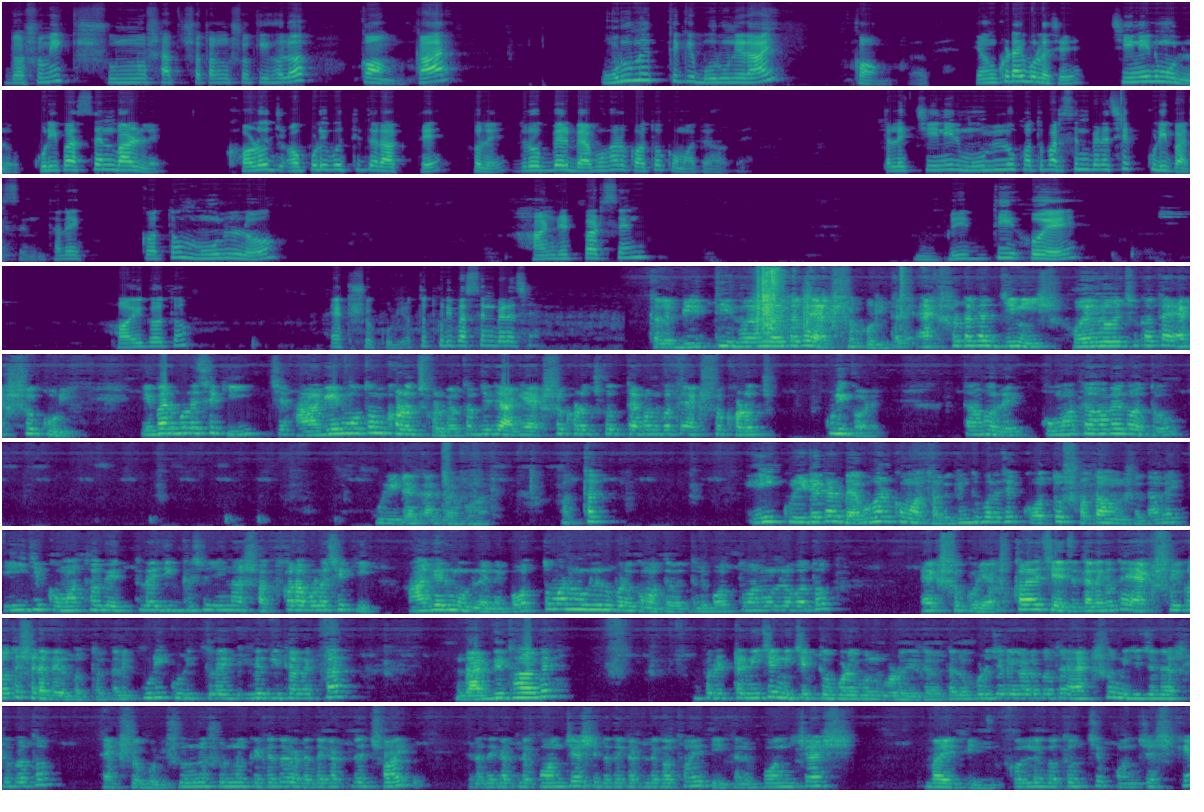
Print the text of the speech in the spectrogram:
দশমিক শূন্য সাত শতাংশ কি হলো? কম। কার? অরুণের থেকে বরুণের আয় কম। এই অঙ্কটাই বলেছে চিনির মূল্য কুড়ি পার্সেন্ট বাড়লে খরচ অপরিবর্তিত রাখতে হলে দ্রব্যের ব্যবহার কত কমাতে হবে? তাহলে চিনির মূল্য কত পার্সেন্ট বেড়েছে? কুড়ি পার্সেন্ট তাহলে কত মূল্য? হান্ড্রেড পার্সেন্ট বৃদ্ধি হয়ে হয় কত? একশো কুড়ি। অর্থাৎ কুড়ি পার্সেন্ট বেড়েছে। তাহলে বৃদ্ধি হয়ে হয়ে কত একশো কুড়ি। তাহলে একশো টাকার জিনিস হয়ে হয়েছে কত? একশো কুড়ি। এবার বলেছে কি? যে আগের মতন খরচ করবে। অর্থাৎ যদি আগে একশো খরচ করতে, এখন কত? একশো খরচ কুড়ি করে। তাহলে কমাতে হবে কত? কুড়ি টাকার ব্যবহার। অর্থাৎ এই কুড়ি টাকার ব্যবহার কমাতে হবে। কিন্তু বলেছে কত শতাংশ? তাহলে এই যে কমাতে হবে, এর তলায় জিজ্ঞাসা যে না, শতকরা বলেছে কি? আগের মূল্যে নেই। বর্তমান মূল্যের উপরে কমাতে হবে। তাহলে বর্তমান মূল্য কত? একশো কুড়ি, একশো করায় চেয়েছে তাহলে কত একশোই কত সেটা বের করতে হবে। তাহলে কুড়ি কুড়ির তলায় কি দিতে হবে একটা, দাগ দিতে হবে। উপরেরটা নিচে, নিচেরটা উপরে গুণ করে দিতে হবে। তাহলে উপরে চলে গেলে কত? একশো, নিচে চলে আসলে কত? একশো কুড়ি। শূন্য শূন্য কেটে দাও, এটাতে কাটলে ছয়, এটাতে কাটলে পঞ্চাশ, এটাতে কাটলে কত হয় তিন। তাহলে পঞ্চাশ বাই তিন করলে কত হচ্ছে? পঞ্চাশকে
